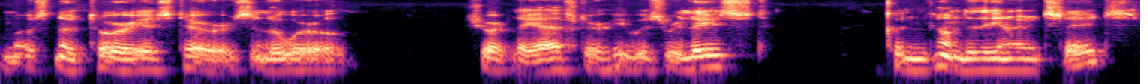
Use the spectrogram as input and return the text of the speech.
most notorious terrorists in the world. Shortly after he was released, couldn't come to the United States.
